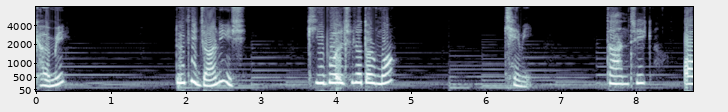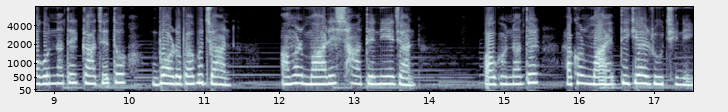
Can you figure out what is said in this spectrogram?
খামি তুই কি জানিস? কি বলছিল তোর মা? খেমি তান্ত্রিক অগরনাথের কাছে তো বড়বাবু যান আমার মারে সাথে নিয়ে যান। অগরনাথের এখন মায়ের দিকে আর রুচি নেই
